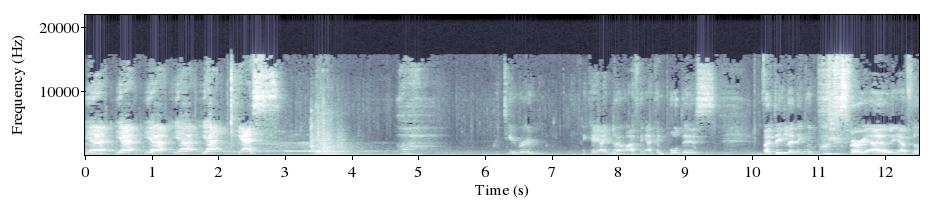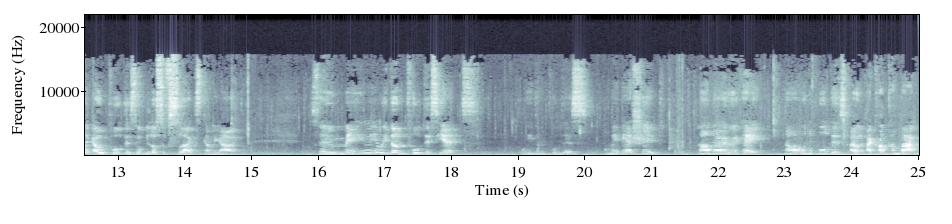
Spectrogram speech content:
Yeah, yeah, yeah, yeah, yeah, yes! Pretty room. Okay, I know, I think I can pull this, but they letting me pull this very early. I feel like I will pull this, there will be lots of slugs coming out. So maybe we don't pull this yet. We Okay, let me pull this. Or maybe I should. Oh no, okay. Now I want to pull this. I, I can't come back.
